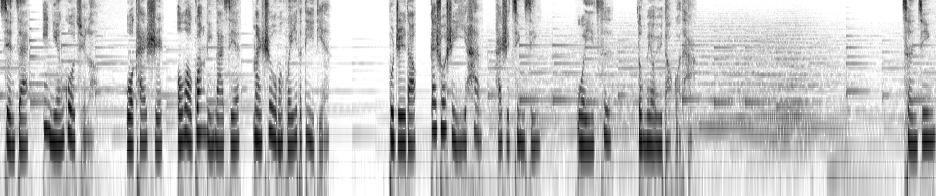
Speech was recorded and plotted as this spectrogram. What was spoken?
现在一年过去了，我开始偶尔光临那些。满是我们回忆的地点，不知道该说是遗憾还是庆幸，我一次都没有遇到过他。曾经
